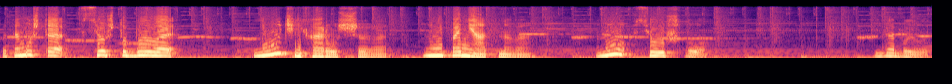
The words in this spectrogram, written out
Потому что все, что было не очень хорошего, ну непонятного, оно все ушло и забылось.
